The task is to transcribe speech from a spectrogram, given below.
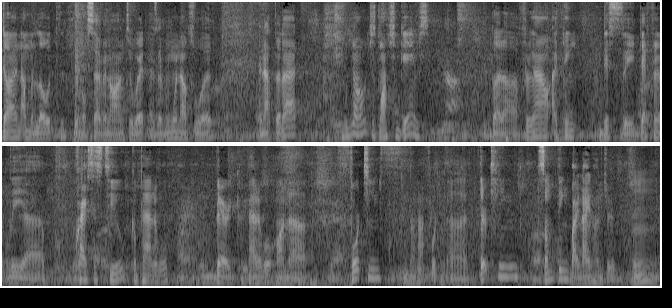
done, I'm gonna load Windows 7 onto it, as everyone else would. And after that, you know, just launch some games. But uh, for now, I think this is a definitely uh, Crysis 2 compatible, very compatible on uh, 14, no, not 14, uh, 13 something by 900. And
